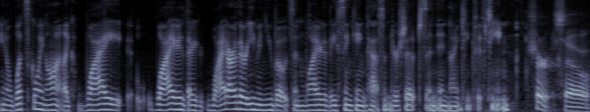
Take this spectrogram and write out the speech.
you know what's going on? Like why why are there why are there even u-boats and why are they sinking passenger ships in, in 1915 sure. So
